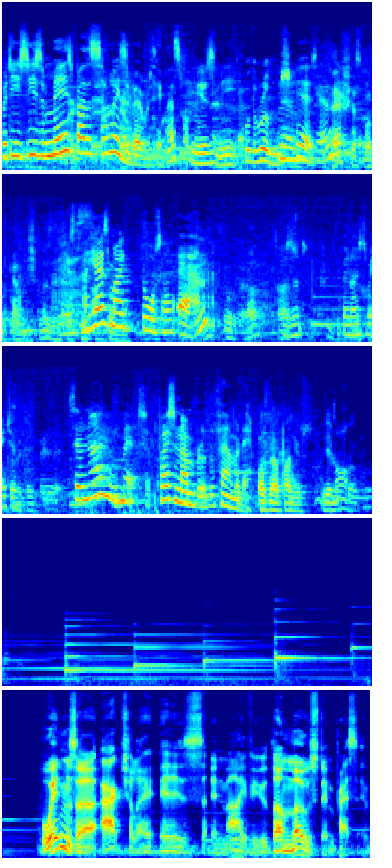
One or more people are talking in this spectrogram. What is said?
But he's, he's amazed by the size of everything. That's what amused me. For the rooms? Yes. Now, here's my daughter, Anne. Very nice to meet you. So now you've met quite a number of the family. Windsor actually is, in my view, the most impressive.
